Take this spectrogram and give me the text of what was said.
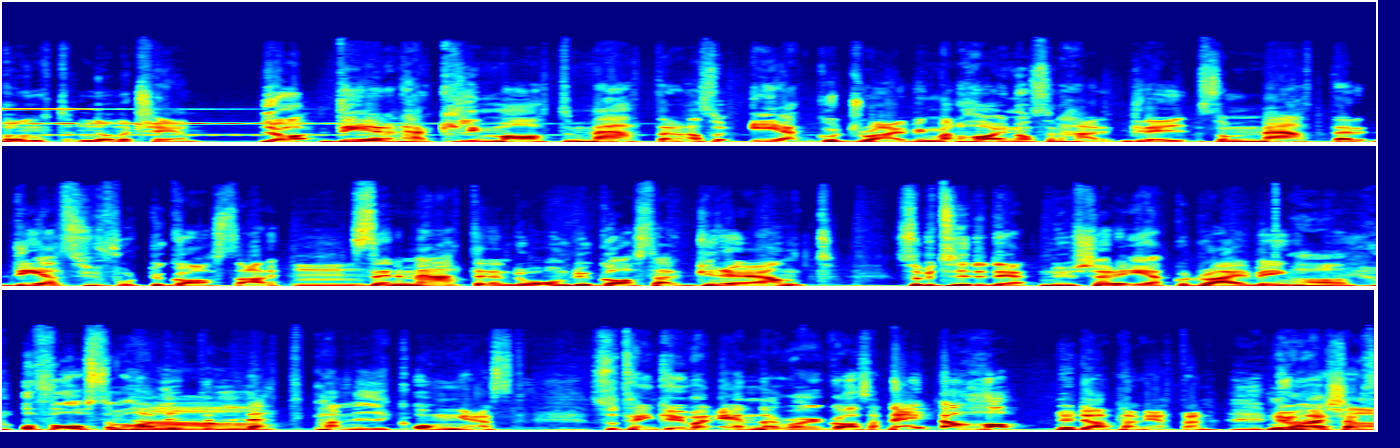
Punkt nummer tre. Ja, det är den här klimatmätaren, alltså eco-driving. Man har ju någon sån här grej som mäter dels hur fort du gasar. Sen mäter den då om du gasar grönt så betyder det nu kör du eco-driving. Ja. Och för oss som har Ah. lite lätt panikångest så tänker jag ju varenda gång jag gasar, nej jaha, nu dör planeten. Nu har jag kört Ja,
